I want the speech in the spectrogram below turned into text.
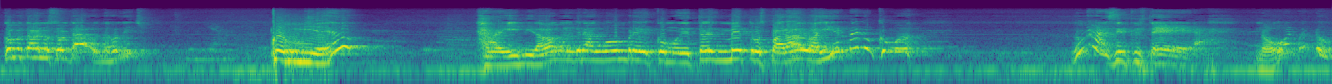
¿Cómo estaban los soldados, mejor dicho? ¿Con miedo? Ahí miraban al gran hombre como de tres metros parado ahí, hermano. ¿Cómo? No me va a decir que usted... Ah, no, hermano.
